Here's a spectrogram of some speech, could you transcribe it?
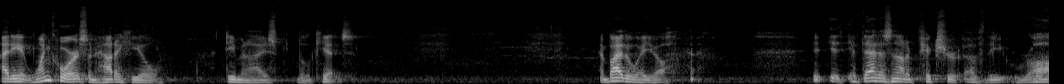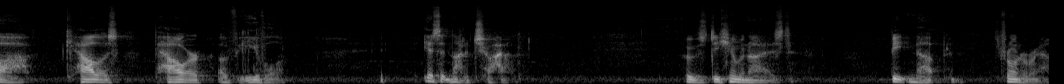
I didn't get one course on how to heal demonized little kids. And by the way, y'all, if that is not a picture of the raw, callous power of evil, is it not a child who's dehumanized, beaten up, and thrown around?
